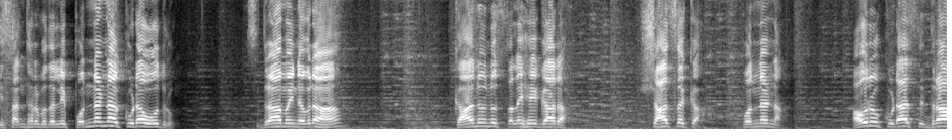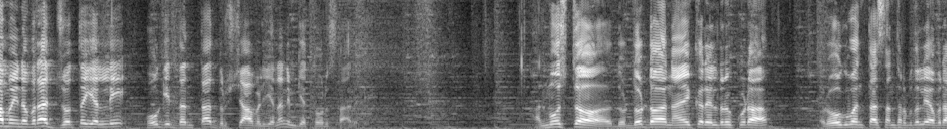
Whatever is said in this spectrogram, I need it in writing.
ಈ ಸಂದರ್ಭದಲ್ಲಿ ಪೊನ್ನಣ್ಣ ಕೂಡ ಹೋದ್ರು. ಸಿದ್ದರಾಮಯ್ಯನವರ ಕಾನೂನು ಸಲಹೆಗಾರ, ಶಾಸಕ ಪೊನ್ನಣ್ಣ. ಅವರು ಕೂಡ ಸಿದ್ದರಾಮಯ್ಯನವರ ಜೊತೆಯಲ್ಲಿ ಹೋಗಿದ್ದಂಥ ದೃಶ್ಯಾವಳಿಯನ್ನು ನಿಮಗೆ ತೋರಿಸ್ತಾ ಇದ್ದೀವಿ ಆಲ್ಮೋಸ್ಟ್ ದೊಡ್ಡ ದೊಡ್ಡ ನಾಯಕರೆಲ್ಲರೂ ಕೂಡ ಅವ್ರು ಸಂದರ್ಭದಲ್ಲಿ ಅವರ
